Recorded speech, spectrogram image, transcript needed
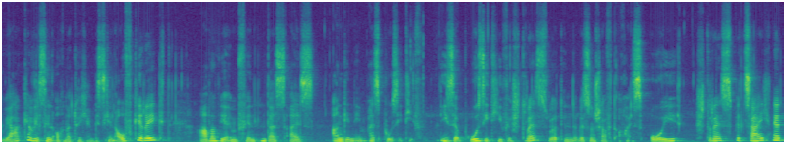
Werke. Wir sind auch natürlich ein bisschen aufgeregt, aber wir empfinden das als angenehm, als positiv. Dieser positive Stress wird in der Wissenschaft auch als Eu-Stress bezeichnet.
